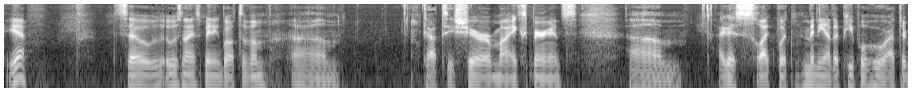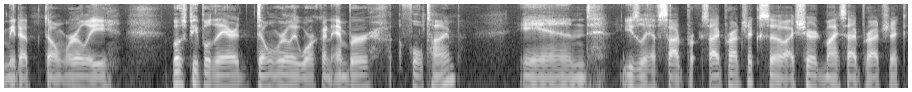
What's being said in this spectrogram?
yeah, so it was nice meeting both of them. Um, got to share my experience. Um, I guess like with many other people who are at their meetup, don't really, most people there don't really work on Ember full time and usually have side pro- side projects. So I shared my side project,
